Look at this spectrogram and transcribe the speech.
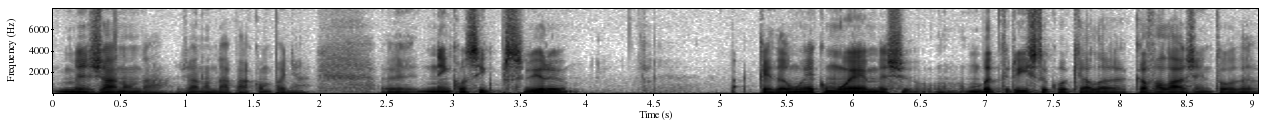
mas já não dá, já não dá para acompanhar. Uh, nem consigo perceber. pá, Cada um é como é, mas um baterista com aquela cavalagem toda,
